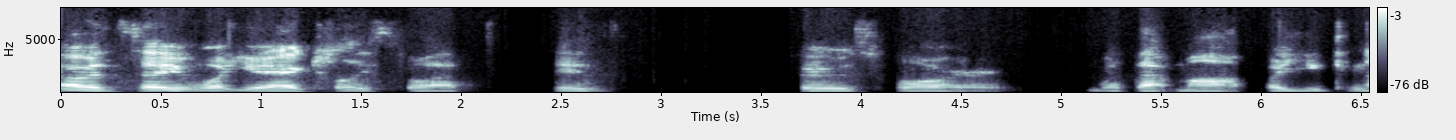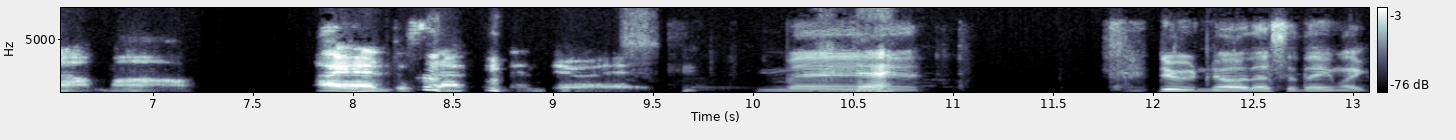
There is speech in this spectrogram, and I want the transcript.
I would say what you actually swept. is who's for with that mop, but you cannot mop. I had to step in and do it. Man. Dude, no, that's the thing. Like,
